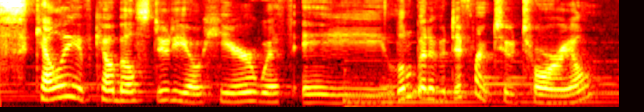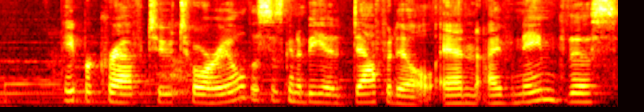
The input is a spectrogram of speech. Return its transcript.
Kids, Kellie of Kellbelle Studio here with a little bit of a different tutorial, papercraft tutorial. This is going to be a daffodil and I've named this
